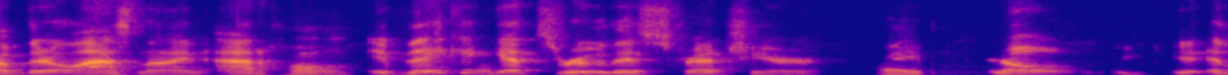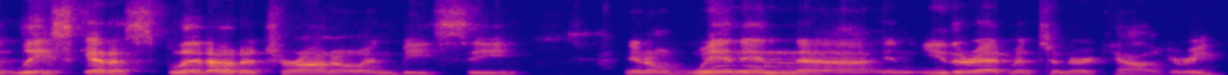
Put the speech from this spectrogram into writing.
of their last nine at home. If they can get through this stretch here, right, you know, at least get a split out of Toronto and BC, you know, win in uh, in either Edmonton or Calgary,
